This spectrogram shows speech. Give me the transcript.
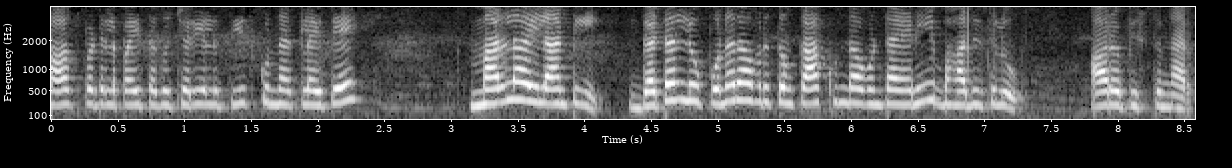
హాస్పిటల్పై తగు చర్యలు తీసుకున్నట్లయితే మరలా ఇలాంటి ఘటనలు పునరావృతం కాకుండా ఉంటాయని బాధితులు ఆరోపిస్తున్నారు.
